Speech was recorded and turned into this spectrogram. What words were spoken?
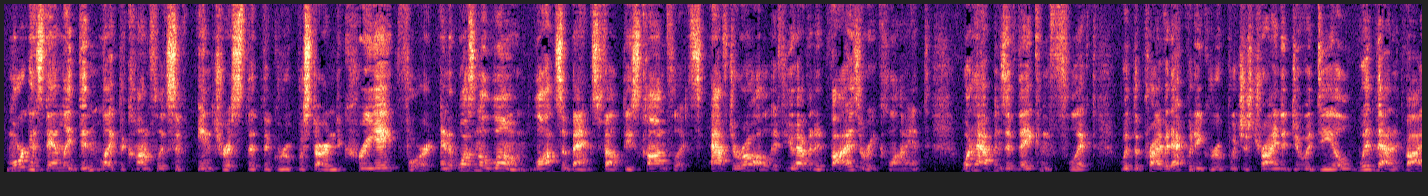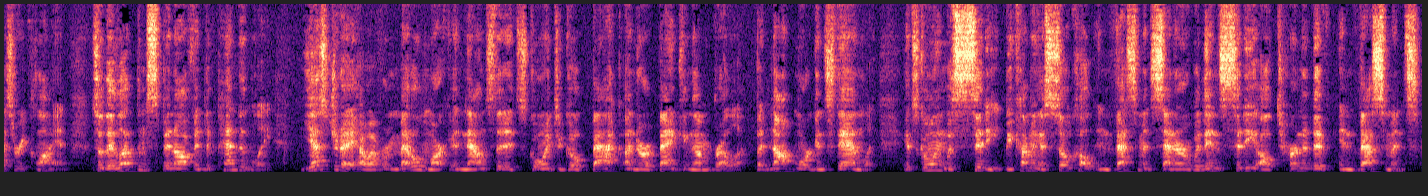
Morgan Stanley didn't like the conflicts of interest that the group was starting to create for it. And it wasn't alone. Lots of banks felt these conflicts. After all, if you have an advisory client, what happens if they conflict with the private equity group which is trying to do a deal with that advisory client? So they let them spin off independently. Yesterday, however, Metalmark announced that it's going to go back under a banking umbrella, but not Morgan Stanley. It's going with Citi, becoming a so-called investment center within Citi Alternative Investments.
